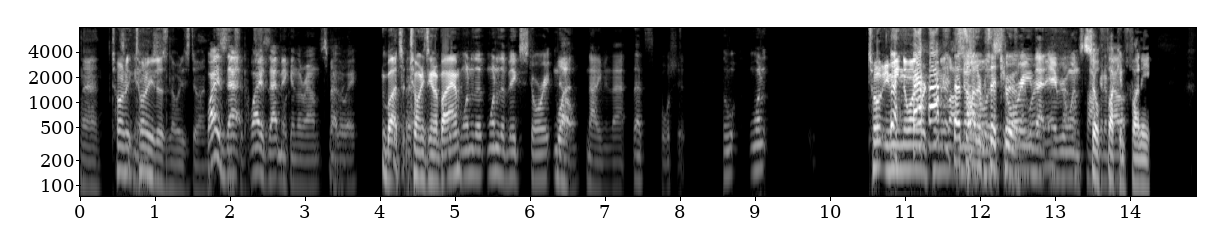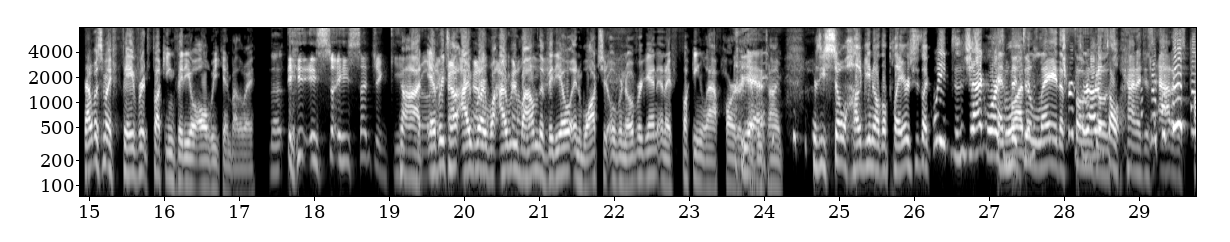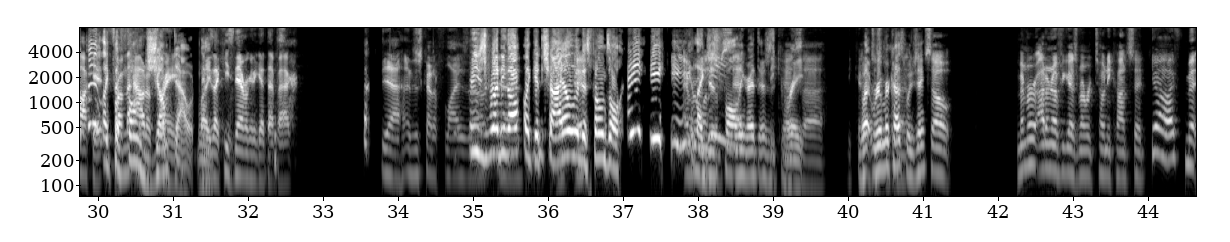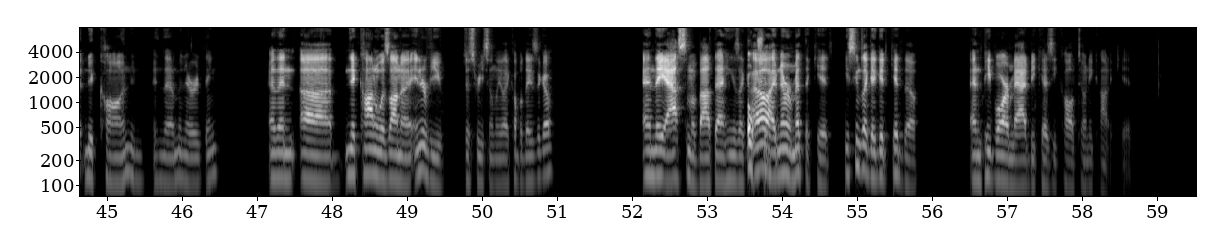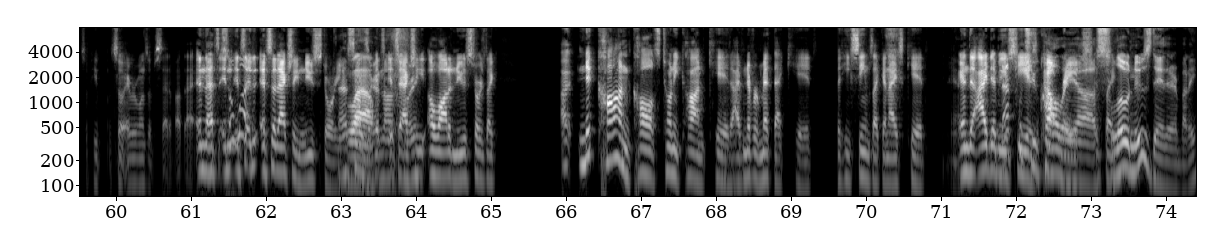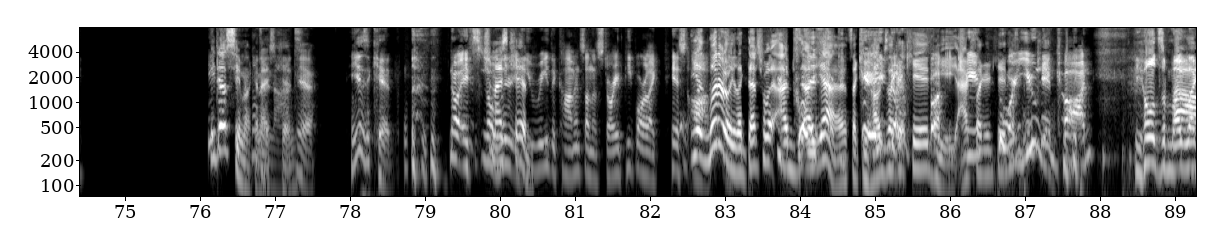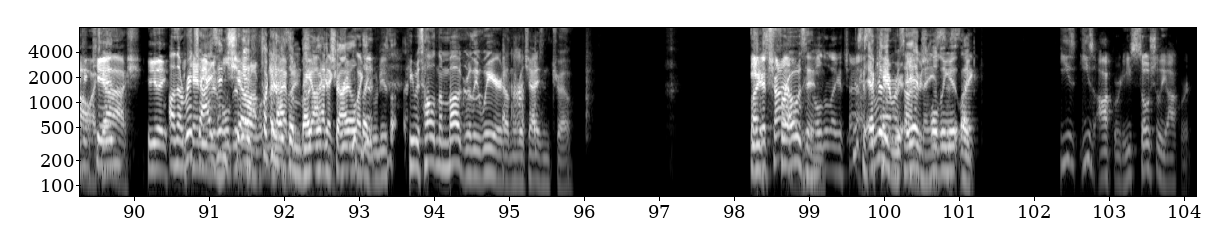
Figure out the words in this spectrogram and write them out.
Man, Tony Speaking Tony doesn't know what he's doing. Why is that? Why is that making the rounds? By the way, but Tony's gonna buy him? One of the one of the big story. No, What? not even that. That's bullshit. One Tony, you mean the one where Tony lost? That's no, 100% the true. story that everyone's So talking fucking about. funny. That was my favorite fucking video all weekend, by the way. The, He- he's so, he's such a geek. God, bro. every time I, kinda- I rewound the video and watch it over and over again, and I fucking laugh harder Yeah. every time because he's so hugging all the players. He's like, "Wait, the Jaguars And won." the delay, the phone goes kind of just out of his pocket, Like the from the, phone out of jumped frame. out, And he's like- like, he's never gonna get that back. Yeah, and just kind of flies. he's out. running Yeah. off like a child, and his phone's all like just falling right there. This is because, great. Uh, Because What, rumor, Cuz? because- What'd you say? So, remember, I don't know if you guys remember. Tony Khan said, "Yeah, I've met Nick Khan and, and them and everything," and then uh, Nick Khan was on an interview just recently, like a couple days ago, and they asked him about that. And he's like, Oh, "Oh, shit. I've never met the kid. He seems like a good kid, though," and people are mad because he called Tony Khan a kid. So people, so everyone's upset about that, and that's So and it's what? a, it's an actually news story. That Wow. like It's, it's non-story. actually a lot of news stories like uh, Nick Khan calls Tony Khan kid. I've never met that kid, but he seems like a nice kid. Yeah. And the IWC That's what is you call outraged. a uh, It's like- slow news day, there, buddy. He does seem like a they're nice not. kid. Yeah, he is a kid. no, it's He's no, a nice literally, if kid. you read the comments on the story, people are like pissed off. Yeah, off. literally, like that's what I'm. Cool Uh, yeah, it's like he hugs like a kid. He acts like a kid. Who are He's a you, kid. Nick He holds a mug oh like a my kid. gosh! He, like, On the he Rich can't even Eisen hold it show. Yeah, he fucking I holds a would- mug all like had a a group, child. like- Like, when he's He was holding a mug really weird on the Rich Eisen show. Like a child. frozen. He hold it like a child. Because the Everything camera's weird. on Yeah, he's holding it like- He's he's awkward. He's socially awkward.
